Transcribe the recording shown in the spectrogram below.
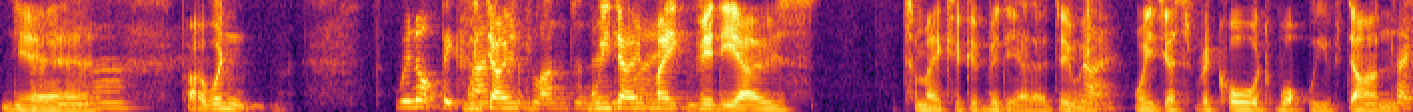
Yeah, Uh, but I wouldn't. we're not big We fans don't. of London. we don't make videos to make a good video, though, do we? No. We just record what we've done places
